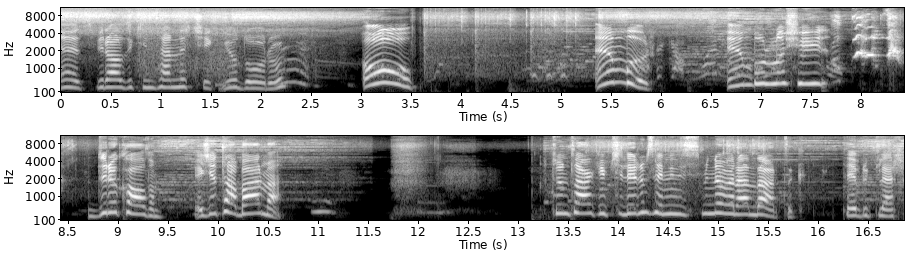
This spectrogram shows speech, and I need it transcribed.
Evet birazcık internet çekmiyor doğru. Oo. Amber. Amber'la şey direkt aldım. Ece bağırma. Tüm takipçilerim senin ismini öğrendi artık. Tebrikler.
